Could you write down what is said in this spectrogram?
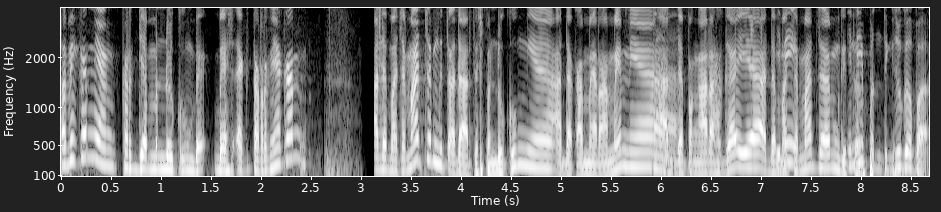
Tapi kan yang kerja mendukung be- best actornya kan ada macam-macam gitu. Ada artis pendukungnya, ada kameramennya, Nah, ada pengarah gaya, ada macam-macam gitu. Ini penting juga pak.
